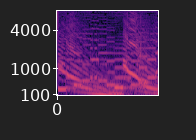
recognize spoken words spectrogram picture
Bom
